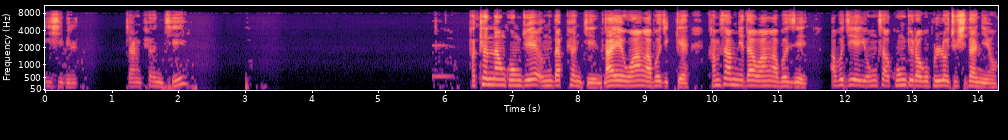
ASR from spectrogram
21장 편지 박현남 공주의 응답 편지 나의 왕 아버지께 감사합니다 왕 아버지 아버지의 용사 공주라고 불러주시다니요.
